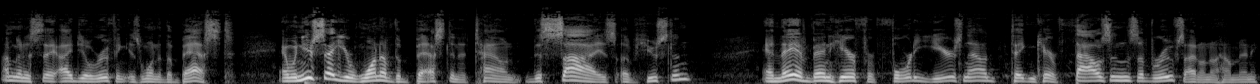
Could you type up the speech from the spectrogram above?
I'm going to say Ideal Roofing is one of the best." And when you say you're one of the best in a town this size of Houston, and they have been here for 40 years now, taking care of thousands of roofs. I don't know how many.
